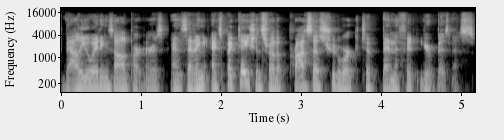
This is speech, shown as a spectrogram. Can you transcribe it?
evaluating solid partners, and setting expectations for how the process should work to benefit your business.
